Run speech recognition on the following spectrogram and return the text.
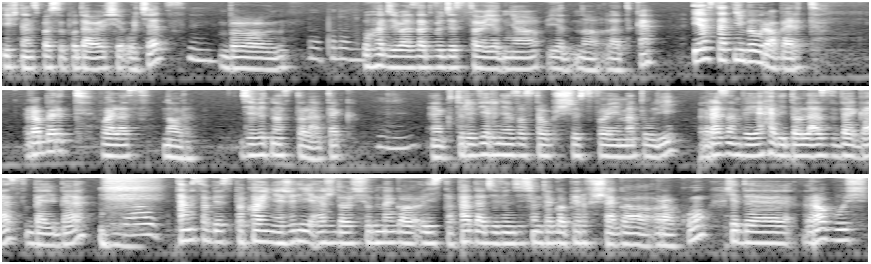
I w ten sposób udało się uciec, bo Było podobne. uchodziła za 21-latkę. I ostatni był Robert. Robert Wallace Nor, 19-latek, e, który wiernie został przy swojej matuli. Razem wyjechali do Las Vegas, baby. Wow. Tam sobie spokojnie żyli aż do 7 listopada 91 roku, kiedy Robuś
